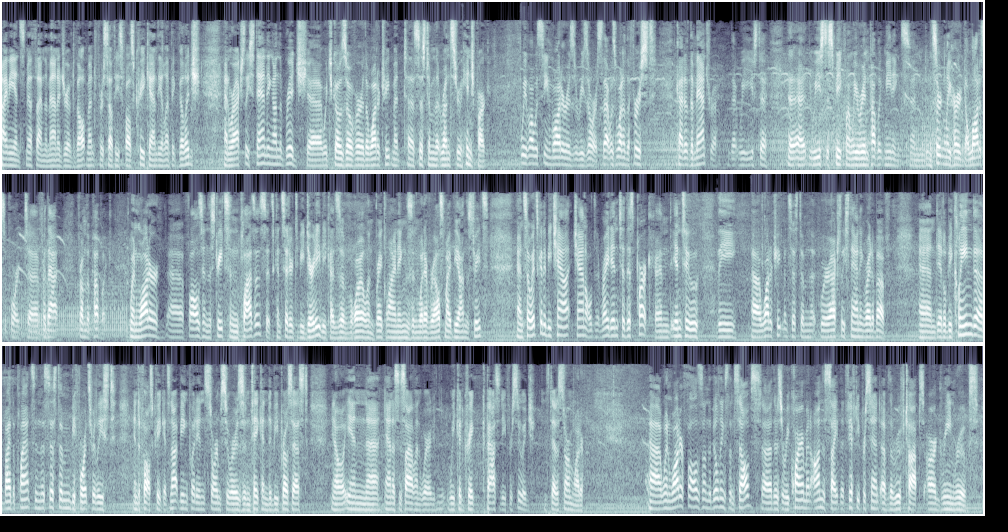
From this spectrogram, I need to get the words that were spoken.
I'm Ian Smith. I'm the manager of development for Southeast False Creek and the Olympic Village. And we're actually standing on the bridge uh, which goes over the water treatment uh, system that runs through Hinge Park. We've always seen water as a resource. That was one of the first kind of the mantra that we used to uh, uh we used to speak when we were in public meetings, and, and certainly heard a lot of support uh, for that from the public. When water uh, falls in the streets and plazas, it's considered to be dirty because of oil and brake linings and whatever else might be on the streets, and so it's going to be cha- channeled right into this park and into the uh, water treatment system that we're actually standing right above and it'll be cleaned uh, by the plants in the system before it's released into False Creek. It's not being put in storm sewers and taken to be processed, you know, in uh, Island where we could create capacity for sewage instead of stormwater. Uh, when water falls on the buildings themselves, uh, there's a requirement on the site that 50% of the rooftops are green roofs.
